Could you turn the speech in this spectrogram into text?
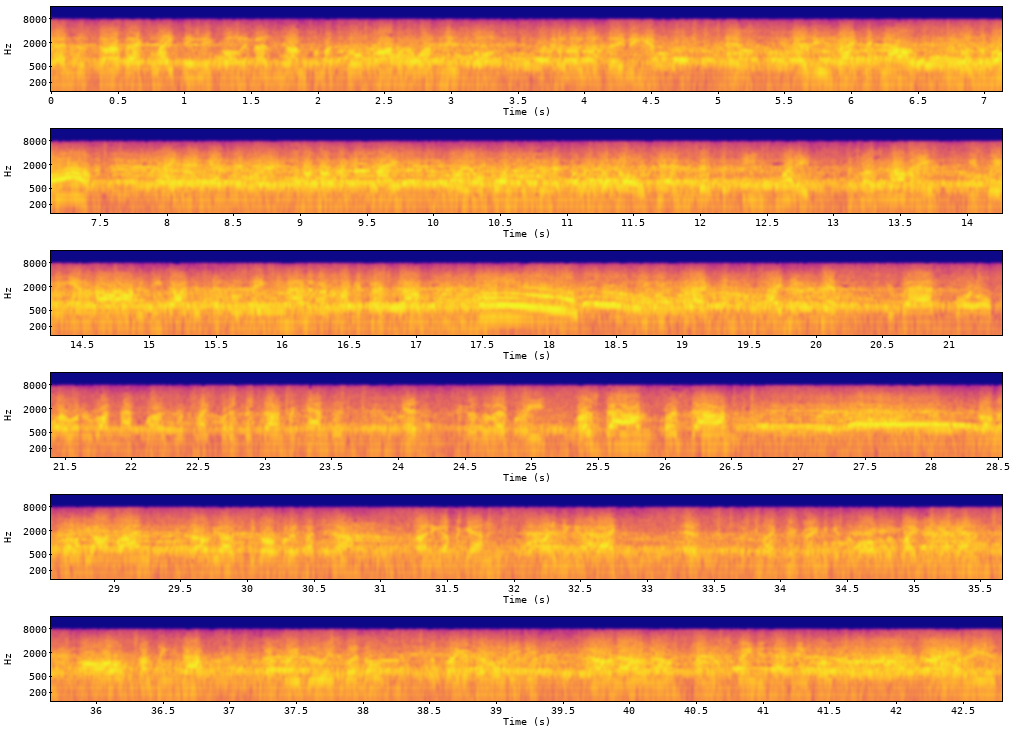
Kansas star back Lightning, they call him. Hasn't done so much so far, but it wasn't his fault. They're, they're, they're saving him. As, as he's back now, there goes the ball. Lightning gets it. Like a flash. Boy, oh boy, look at that fellow go. 10, 15, 20. There's no stopping him. He's weaving in and out as he dodges Central safety man. It looks like a touchdown. Oh! He tripped. Lightning tripped. Bad. Boy, oh boy, what a run that was. Looks like first down for Kansas. Yes, there goes the referee. First down, first down. They're on the 12-yard line. 12 yards to go for a touchdown. Lining up again. Lightning is back. Yes, looks like they're going to get the ball to the fight again. Oh, something's up. Referee blew his whistle. Looks like a penalty. No, no, no. Something strange is happening, folks. I don't know what it is.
